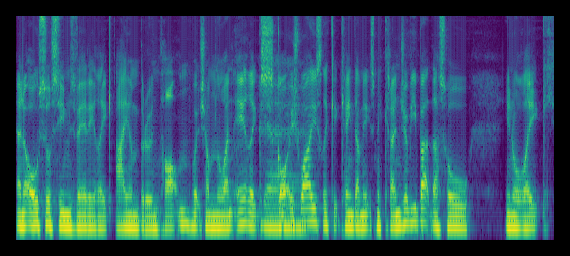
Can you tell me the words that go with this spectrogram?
and it also seems very like Irn-Bru tartan, which I'm no into. Like Yeah. Scottish wise, like it kind of makes me cringe a wee bit. This whole, you know, like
